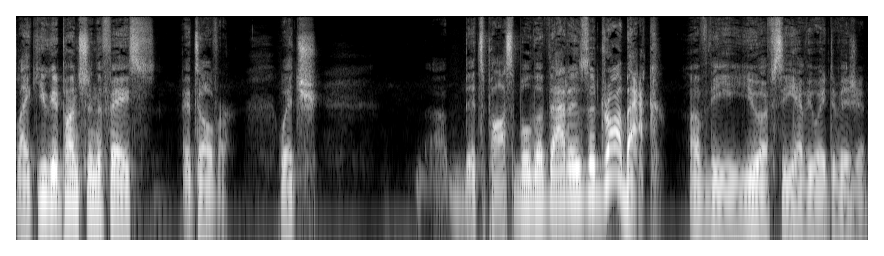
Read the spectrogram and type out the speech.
Like you get punched in the face, it's over. Which uh, it's possible that that is a drawback of the UFC heavyweight division.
